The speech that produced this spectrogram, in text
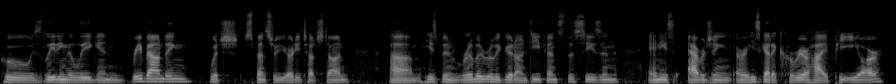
who is leading the league in rebounding, which Spenser you already touched on. Um, he's been really, really good on defense this season, and he's averaging or he's got a career high PER.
